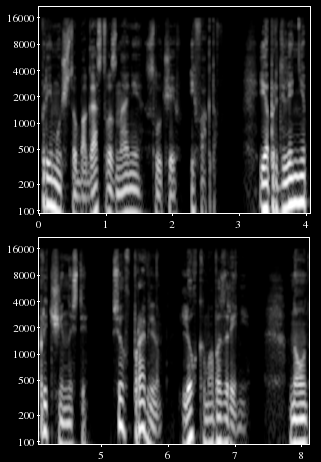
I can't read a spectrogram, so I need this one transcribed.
преимущество богатства знания, случаев и фактов. И определение причинности. Все в правильном, легком обозрении. Но он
